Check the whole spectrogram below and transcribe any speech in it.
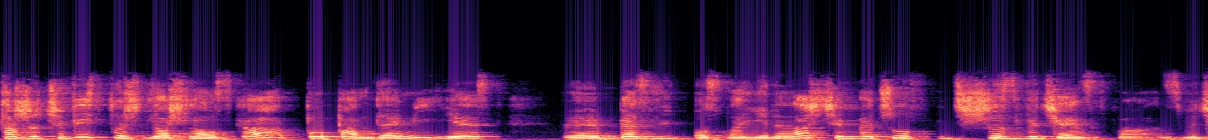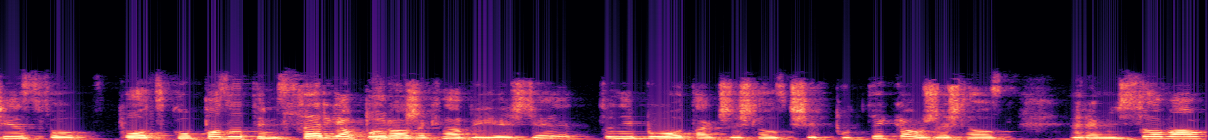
Ta rzeczywistość dla Śląska po pandemii jest bezlitosna. 11 meczów i 3 zwycięstwa. Zwycięstwo w Płocku, poza tym seria porażek na wyjeździe. To nie było tak, że Śląsk się potykał, że Śląsk remisował.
